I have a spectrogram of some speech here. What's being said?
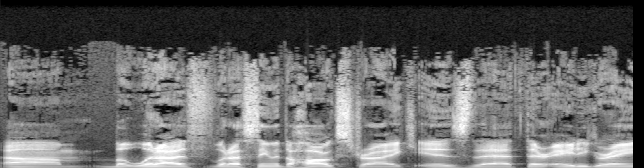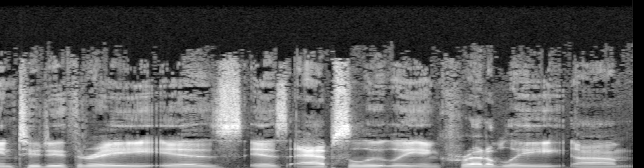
Um, but what I've what I've seen with the Hog Strike is that their 80 grain 223 is is absolutely incredibly um,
